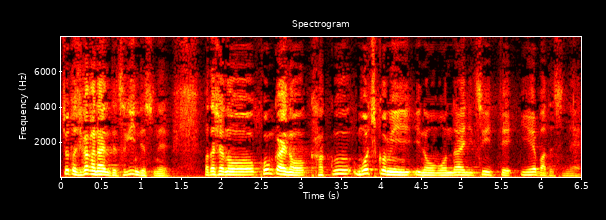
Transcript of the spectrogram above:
ちょっと時間がないので次にですね、私あの今回の核持ち込みの問題について言えばですね、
